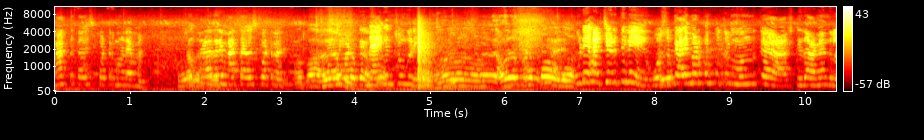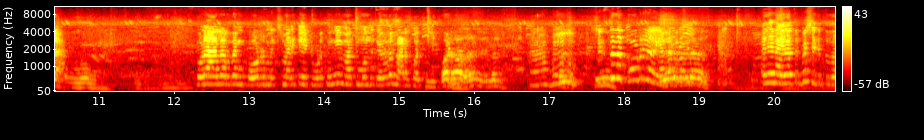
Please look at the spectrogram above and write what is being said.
ಮತ್ತೆ ಕಳಿಸ್ಕೊಟ್ರ ನೋಡಿ ಅಮ್ಮ ಆದ್ರೆ ಮತ್ತೆ ಕಳಿಸ್ಕೊಟ್ರ. ಮ್ಯಾಗಿನ ಚುಂಗಡಿ. ಕುಡಿ ಹಚ್ಚಿಡ್ತೀನಿ ಓಸು ಬ್ಯಾಳಿ ಮಾಡ್ಕೊಂಡು ಕೂತ್ರ ಮುಂದಕ್ಕೆ ಅಷ್ಟು ಇದು ಆಗಂಗಿಲ್ಲ. ಹುಳ ಆಲಾರ್ದಂಗೆ ಪೌಡ್ರ್ ಮಿಕ್ಸ್ ಮಾಡಿ ಇಟ್ಬಿಡ್ತೀನಿ ಮತ್ತೆ ಮುಂದಕ್ಕೆ ಇರೋದು ಮಾಡ್ಕೋತೀನಿ. ಹ್ಞೂ ಸಿಗ್ತದ ಪೌಡ್ರ್ ಎಲ್ಲ ಅದೇನು ಐವತ್ತು ರೂಪಾಯಿ ಸಿಗ್ತದ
